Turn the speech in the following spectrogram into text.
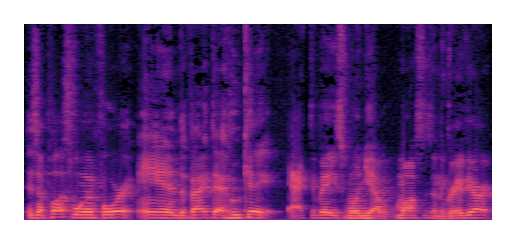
It's a plus one for it, and the fact that Cake activates when you have monsters in the graveyard,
